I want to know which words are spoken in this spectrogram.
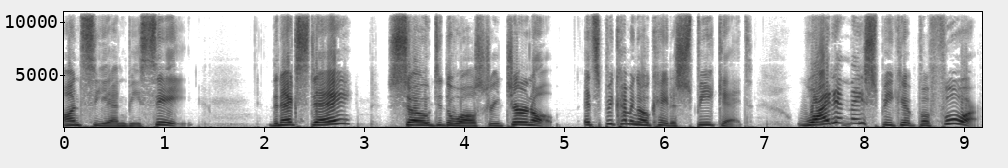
on CNBC. The next day, so did the Wall Street Journal. It's becoming okay to speak it. Why didn't they speak it before?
